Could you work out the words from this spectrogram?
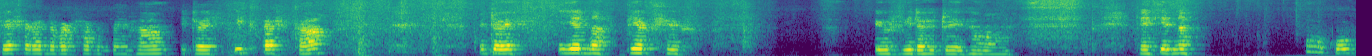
Pierwszy raz do Warszawy pojechałam i to jest XSK. To jest jedna z pierwszych. Już widać, że tu jest za mało. To jest jedna. O kurwa.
